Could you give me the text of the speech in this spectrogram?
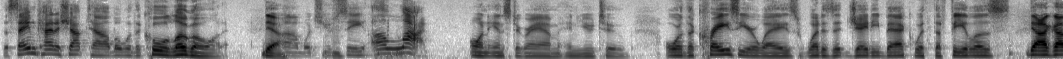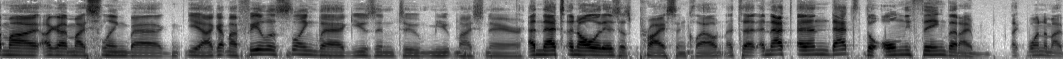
the same kind of shop towel, but with a cool logo on it. Yeah. Um, which you see a lot on Instagram and YouTube. Or the crazier ways, what is it, JD Beck with the Fila's? yeah. I got my I got my sling bag, Yeah, I got my Fila's sling bag using to mute my snare. and that's and all it is is price and clout. That's it. And that and that's the only thing that I like. One of my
